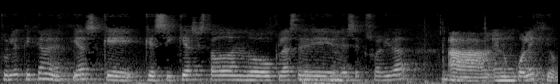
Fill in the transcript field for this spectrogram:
Tú, Leticia, me decías que, que sí que has estado dando clase de, sexualidad en un colegio,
